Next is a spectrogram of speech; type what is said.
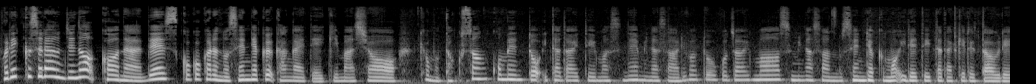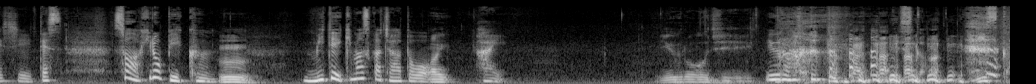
フォレックスラウンジのコーナーです。ここからの戦略考えていきましょう。今日もたくさんコメントいただいていますね。皆さんありがとうございます。皆さんの戦略も入れていただけると嬉しいです。さあ、ヒロピー君、うん、見ていきますか、チャートを。はい。はいユーロ王子ユーロいいっすか？いいっすか？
